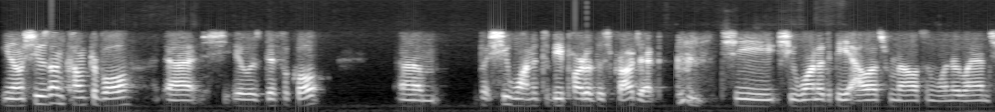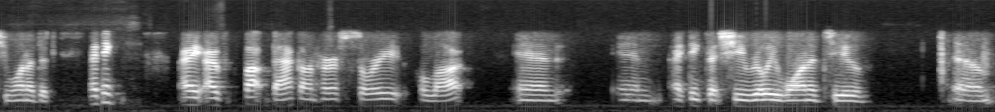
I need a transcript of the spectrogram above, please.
you know she was uncomfortable. Uh, she, it was difficult, um, but she wanted to be part of this project. she she wanted to be Alice from Alice in Wonderland. She wanted to. I think I, I've thought back on her story a lot, and and I think that she really wanted to um,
